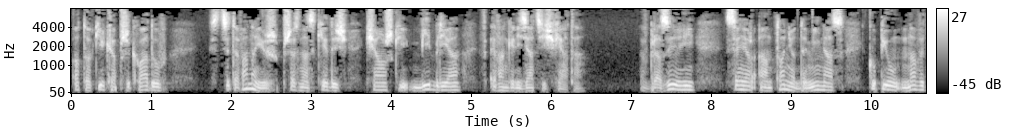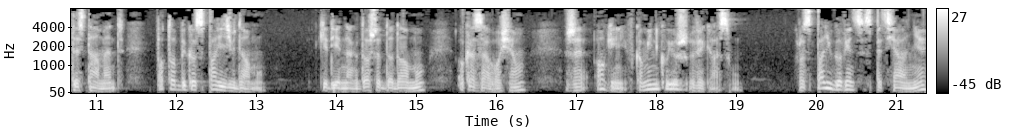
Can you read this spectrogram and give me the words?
Oto kilka przykładów z cytowanej już przez nas kiedyś książki Biblia w ewangelizacji świata. W Brazylii senior Antonio de Minas kupił Nowy Testament po to, by go spalić w domu. Kiedy jednak doszedł do domu, okazało się, że ogień w kominku już wygasł. Rozpalił go więc specjalnie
